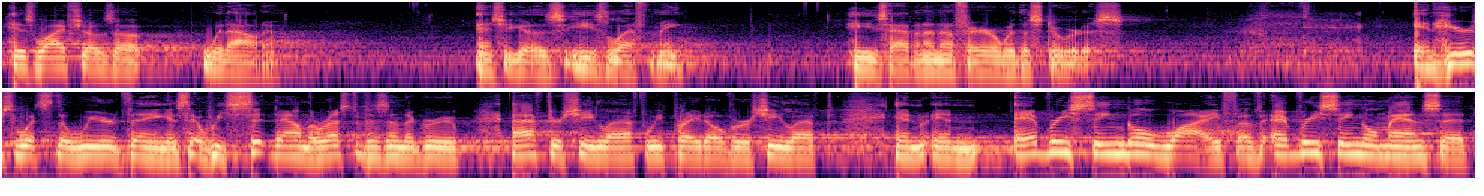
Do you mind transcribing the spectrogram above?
his wife shows up without him. And she goes, He's left me. He's having an affair with a stewardess. And here's what's the weird thing is that we sit down, the rest of us in the group, after she left, we prayed over her, she left, and, and every single wife of every single man said,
